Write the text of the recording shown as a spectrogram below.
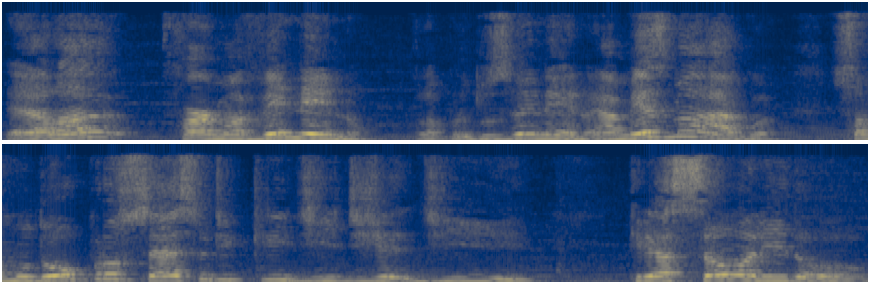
ela forma veneno. Ela produz veneno. É a mesma água. Só mudou o processo de, de, de, de criação ali do,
